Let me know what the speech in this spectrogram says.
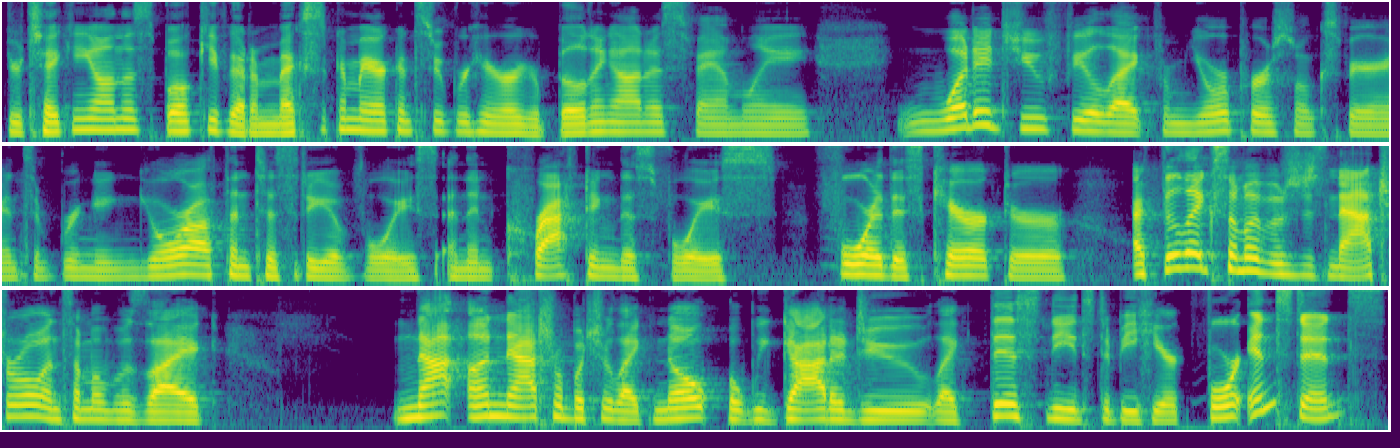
You're taking on this book. You've got a Mexican American superhero. You're building on his family. What did you feel like from your personal experience in bringing your authenticity of voice and then crafting this voice for this character? I feel like some of it was just natural and some of it was like not unnatural, but you're like, nope, but we got to do like this needs to be here. For instance,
